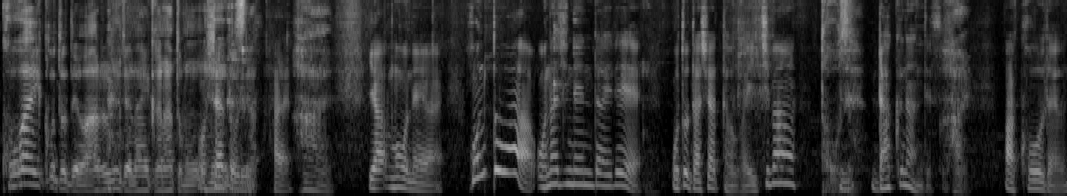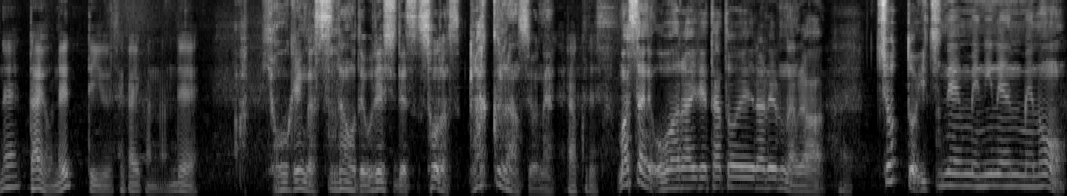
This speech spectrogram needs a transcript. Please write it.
怖いことではあるんじゃないかなとも思うんですが。おっしゃる通りです。はい。はい、いやもうね本当は同じ年代で音出し合った方が一番当然、楽なんですよ。はい、あこうだよねだよねっていう世界観なんで。あ表現が素直で嬉しいです。そうです。楽なんですよね。楽です。まさにお笑いで例えられるならはい。ちょっと1年目2年目の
